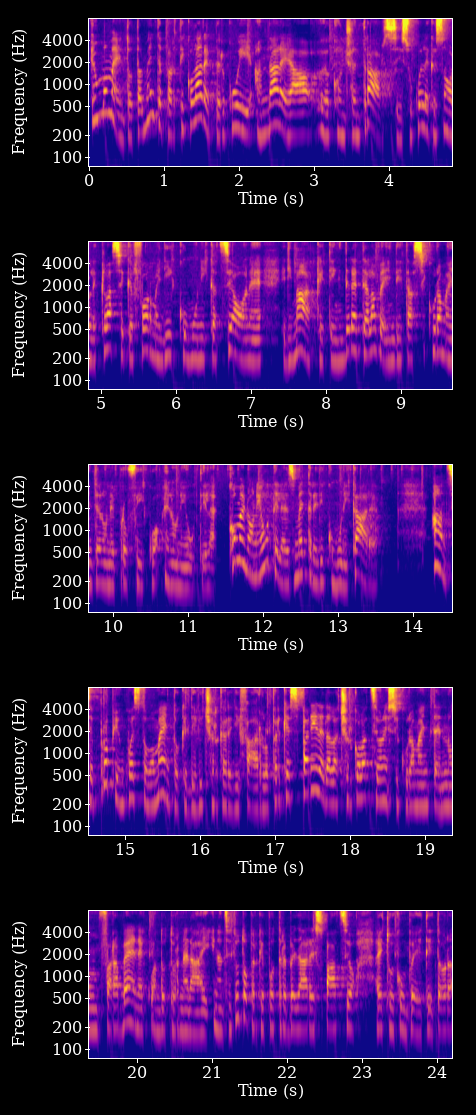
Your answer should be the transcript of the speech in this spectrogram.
È un momento talmente particolare per cui andare a eh, concentrarsi su quelle che sono le classiche forme di comunicazione e di marketing dirette alla vendita sicuramente non è proficuo e non è utile. Come non è utile smettere di comunicare, Anzi, è proprio in questo momento che devi cercare di farlo, perché sparire dalla circolazione sicuramente non farà bene quando tornerai, innanzitutto perché potrebbe dare spazio ai tuoi competitor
